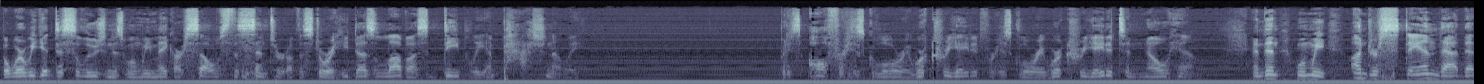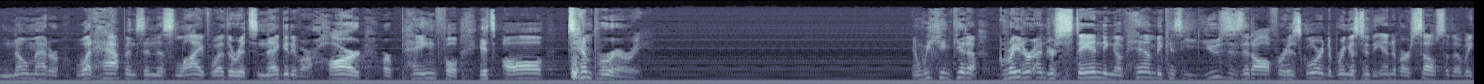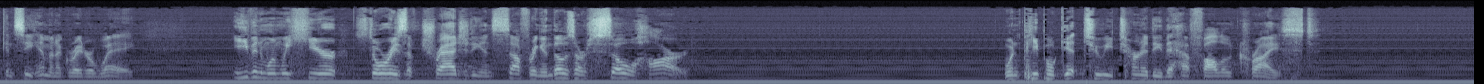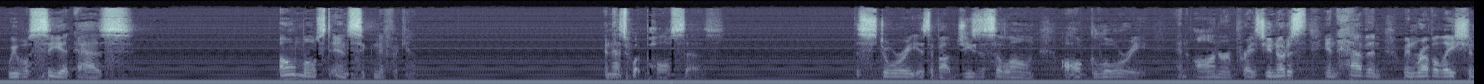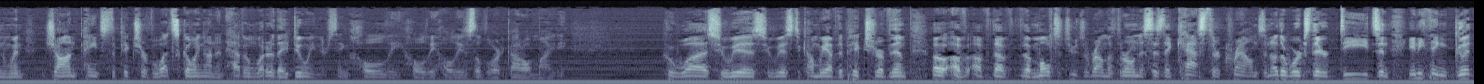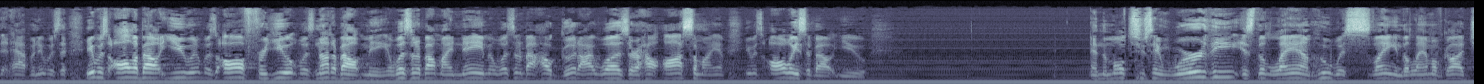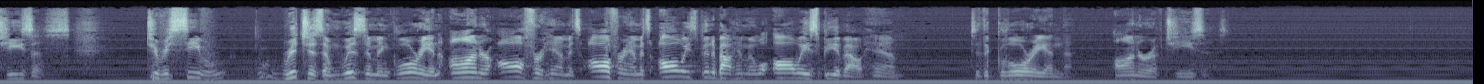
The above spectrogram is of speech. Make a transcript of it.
But where we get disillusioned is when we make ourselves the center of the story. He does love us deeply and passionately. But it's all for His glory. We're created for His glory. We're created to know Him. And then when we understand that, that no matter what happens in this life, whether it's negative or hard or painful, it's all temporary. And we can get a greater understanding of Him because He uses it all for His glory to bring us to the end of ourselves so that we can see Him in a greater way. Even when we hear stories of tragedy and suffering, and those are so hard when people get to eternity that have followed Christ, we will see it as almost insignificant. And that's what Paul says. The story is about Jesus alone, all glory and honor and praise. You notice in heaven, in Revelation, when John paints the picture of what's going on in heaven, what are they doing? They're saying, Holy, holy, holy is the Lord God Almighty who was, who is, who is to come. We have the picture of them, of, of the, the multitudes around the throne that says they cast their crowns. In other words, their deeds and anything good that happened. It was, it was all about you. It was all for you. It was not about me. It wasn't about my name. It wasn't about how good I was or how awesome I am. It was always about you. And the multitude saying, Worthy is the Lamb who was slain, the Lamb of God, Jesus, to receive riches and wisdom and glory and honor, all for Him. It's all for Him. It's always been about Him and will always be about Him to the glory and the honor of Jesus.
